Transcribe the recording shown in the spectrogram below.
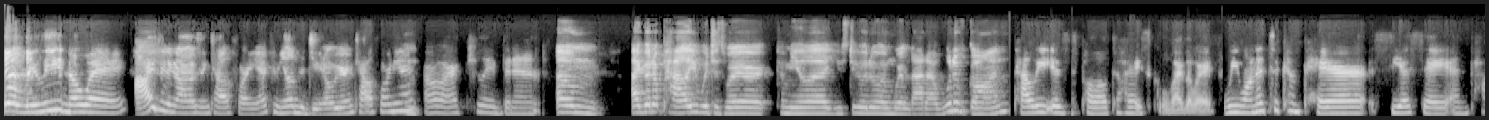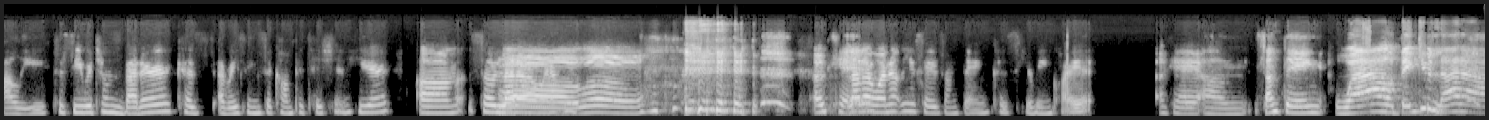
well, really? No way. I didn't know I was in California. Camila, did you know we were in California? Oh, actually, I didn't. Um, I go to Pali, which is where Camila used to go to and where Lara would have gone. Pali is Palo Alto High School, by the way. We wanted to compare CSA and Pali to see which one's better because everything's a competition here. Um, so Lara, whoa, why don't you... okay. Lara, why don't you say something because you're being quiet. Okay, um, something. Wow, thank you, Lara.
